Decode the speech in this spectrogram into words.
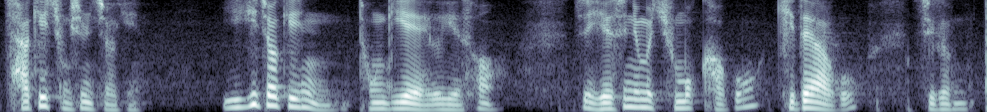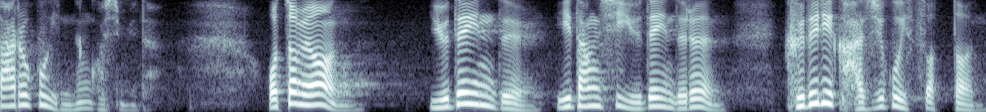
자기 중심적인 이기적인 동기에 의해서 예수님을 주목하고 기대하고 지금 따르고 있는 것입니다. 어쩌면 유대인들, 이 당시 유대인들은 그들이 가지고 있었던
